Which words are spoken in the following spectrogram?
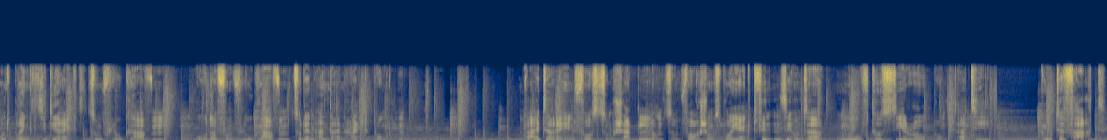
und bringt sie direkt zum Flughafen oder vom Flughafen zu den anderen Haltepunkten. Weitere Infos zum Shuttle und zum Forschungsprojekt finden Sie unter movetozero.at. Gute Fahrt!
